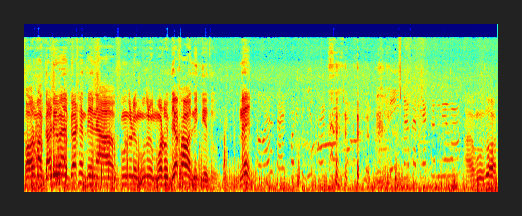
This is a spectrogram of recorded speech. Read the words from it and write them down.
સવારમાં ગાડી વાય બેઠે ને તેને આ સુંદડી મુંદડી મોઢું દેખાવા જ નથી દેતું. નહીં? હા હું જો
